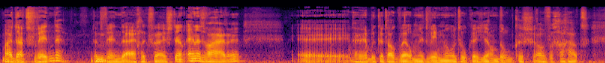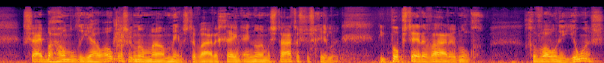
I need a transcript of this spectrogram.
Maar dat wende. Dat wende eigenlijk vrij snel. En het waren... eh, daar heb ik het ook wel met Wim Noordhoek en Jan Donkers over gehad. Zij behandelden jou ook als een normaal mens. Er waren geen enorme statusverschillen. Die popsterren waren nog gewone jongens...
